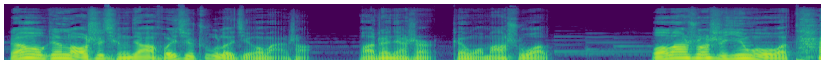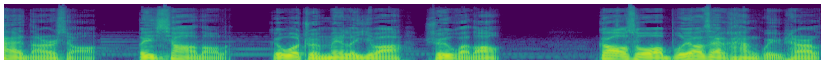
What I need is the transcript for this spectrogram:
然后跟老师请假回去住了几个晚上，把这件事跟我妈说了。我妈说是因为我太胆小，被吓到了，给我准备了一把水果刀，告诉我不要再看鬼片了。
